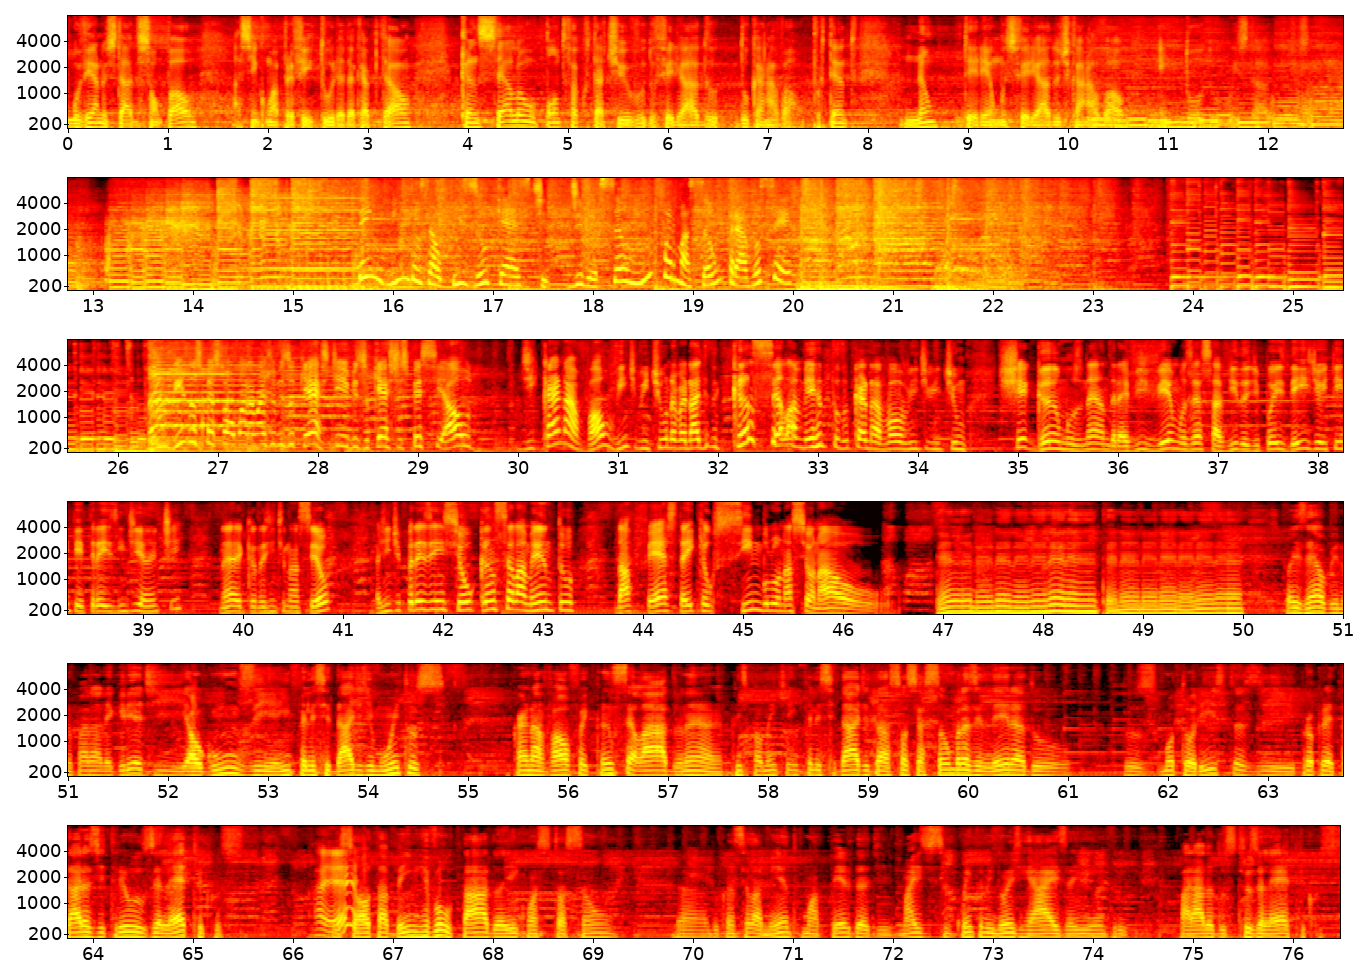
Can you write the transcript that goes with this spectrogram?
O governo do estado de São Paulo, assim como a prefeitura da capital, cancelam o ponto facultativo do feriado do carnaval. Portanto, não teremos feriado de carnaval em todo o estado de São Paulo. Bem-vindos ao BizuCast, diversão e informação para você. Bem-vindos, pessoal, para mais um BizuCast, BizuCast especial de Carnaval 2021, na verdade, de cancelamento do Carnaval 2021. Chegamos, né, André? Vivemos essa vida depois, desde 83 em diante, né, quando a gente nasceu. A gente presenciou o cancelamento da festa aí, que é o símbolo nacional. Pois é, Albino, para a alegria de alguns e infelicidade de muitos, carnaval foi cancelado, né? Principalmente a infelicidade da Associação Brasileira do, dos Motoristas e Proprietários de Trios Elétricos. Ah, O é? pessoal tá bem revoltado aí com a situação da- do cancelamento, uma perda de mais de 50 milhões de reais aí entre parada dos trios elétricos.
